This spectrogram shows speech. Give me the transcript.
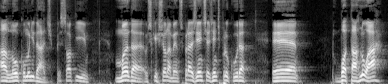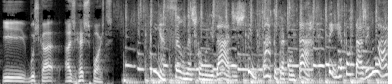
Alô Comunidade. Pessoal que manda os questionamentos para a gente, a gente procura é, botar no ar e buscar as respostas. Em ação nas comunidades, tem fato para contar, tem reportagem no ar.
